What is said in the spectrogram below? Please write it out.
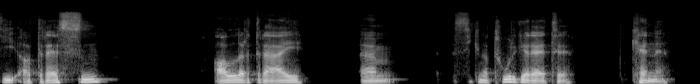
die Adressen aller drei ähm, Signaturgeräte kenne.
